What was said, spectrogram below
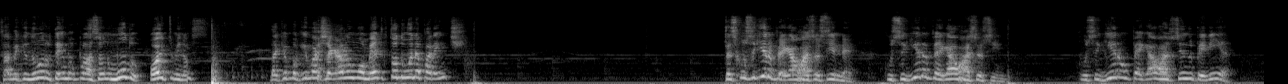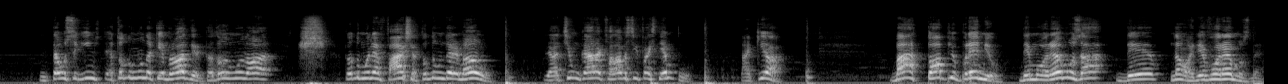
Sabe que número tem população no mundo? 8 milhões. Daqui a pouquinho vai chegar num momento que todo mundo é parente. Vocês conseguiram pegar o raciocínio, né? Conseguiram pegar o raciocínio. Conseguiram pegar o raciocínio do Peninha. Então é o seguinte, é todo mundo aqui brother, tá todo mundo, ó, todo mundo é faixa, todo mundo é irmão. Já tinha um cara que falava assim faz tempo. Tá aqui, ó. Bah, top o prêmio. Demoramos a. De... Não, é devoramos, né?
